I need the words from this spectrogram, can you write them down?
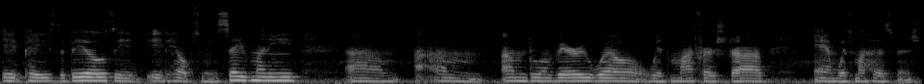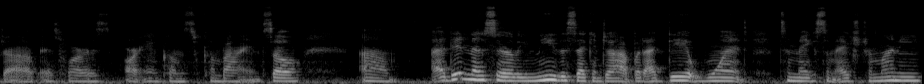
It pays the bills. It it helps me save money. Um, I'm I'm doing very well with my first job and with my husband's job as far as our incomes combined. So um, I didn't necessarily need the second job, but I did want to make some extra money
